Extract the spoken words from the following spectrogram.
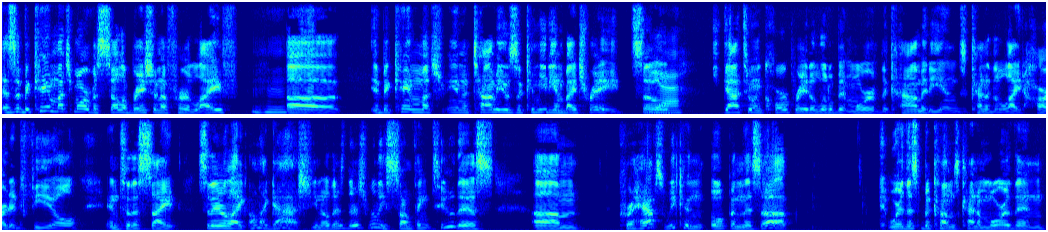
as it became much more of a celebration of her life mm-hmm. uh it became much you know tommy was a comedian by trade so yeah. he got to incorporate a little bit more of the comedy and kind of the light-hearted feel into the site so they were like oh my gosh you know there's there's really something to this um perhaps we can open this up where this becomes kind of more than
